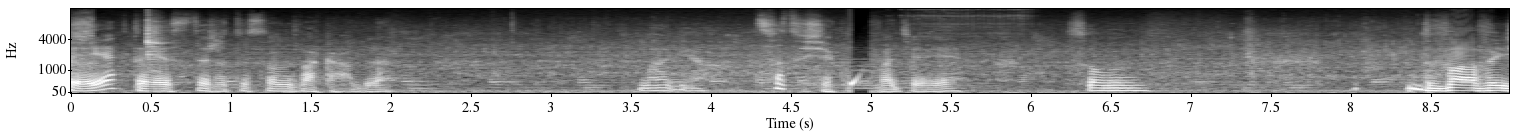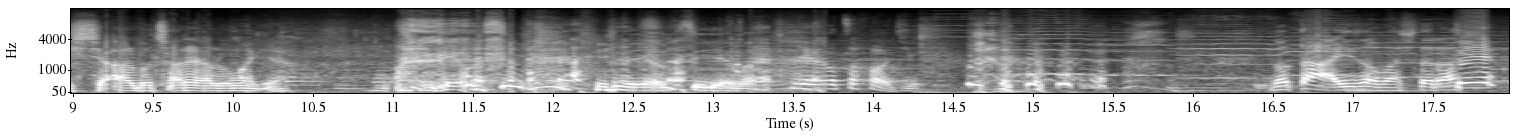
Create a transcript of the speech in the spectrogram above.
Ty, jak to jest, że tu są dwa kable? Magia. Co tu się kurwa dzieje? Są dwa wyjścia, albo czary, albo magia. Innej opcji, innej opcji nie ma. Nie wiem o co chodzi. No ta i zobacz teraz. Ty!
